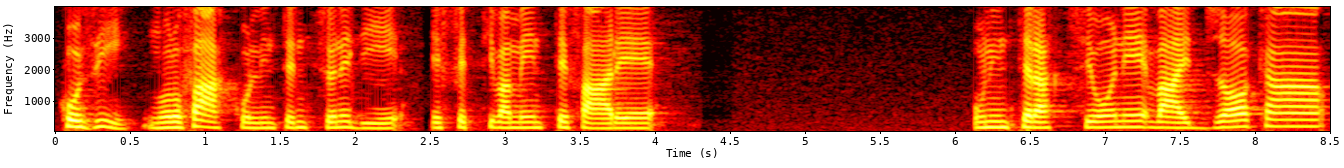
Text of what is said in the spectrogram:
così, non lo fa con l'intenzione di effettivamente fare un'interazione, vai, gioca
